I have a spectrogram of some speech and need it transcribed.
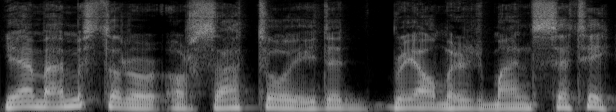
Yeah, Mr. Orsato, he did Real Madrid Man City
